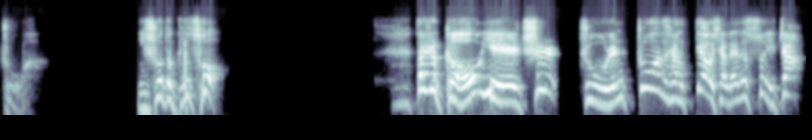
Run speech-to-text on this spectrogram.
主啊你说的不错。但是狗也吃主人桌子上掉下来的碎渣。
